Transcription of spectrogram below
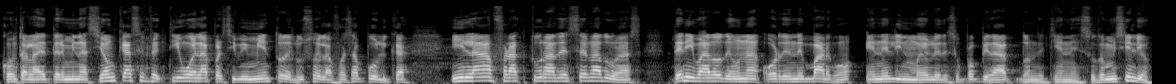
contra la determinación que hace efectivo el apercibimiento del uso de la fuerza pública y la fractura de cerraduras derivado de una orden de embargo en el inmueble de su propiedad donde tiene su domicilio.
